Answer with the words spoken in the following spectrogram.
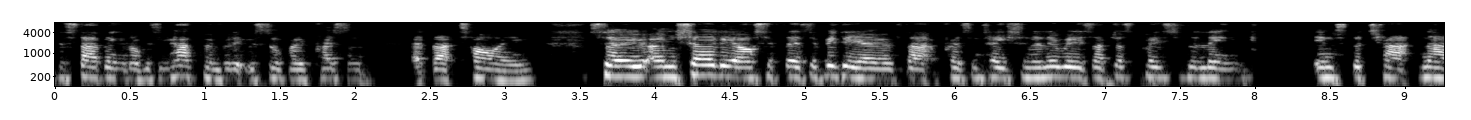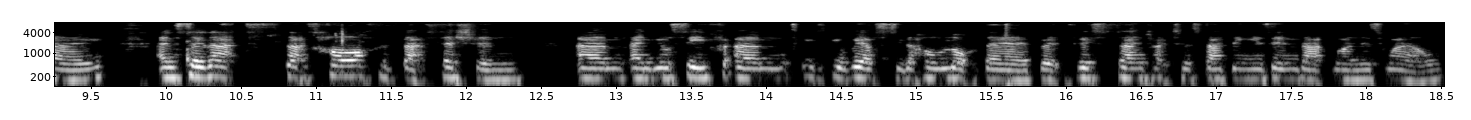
the stabbing had obviously happened, but it was still very present at that time. So um, Shirley asked if there's a video of that presentation, and there is. I've just posted the link into the chat now, and so that's that's half of that session um, and you'll see um, you'll be able to see the whole lot there but this soundtrack to the stabbing is in that one as well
